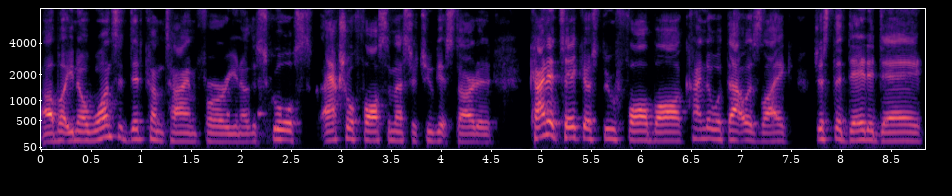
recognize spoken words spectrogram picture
Uh, but, you know, once it did come time for, you know, the school's actual fall semester to get started, kind of take us through fall ball, kind of what that was like, just the day to day,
